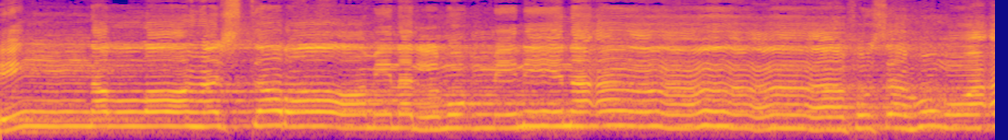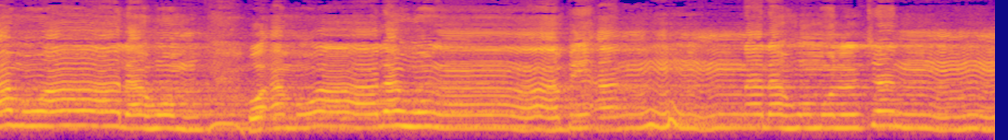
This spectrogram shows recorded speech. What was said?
إن الله اشترى من المؤمنين أنفسهم وأموالهم وأموالهم بأن لهم الجنة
